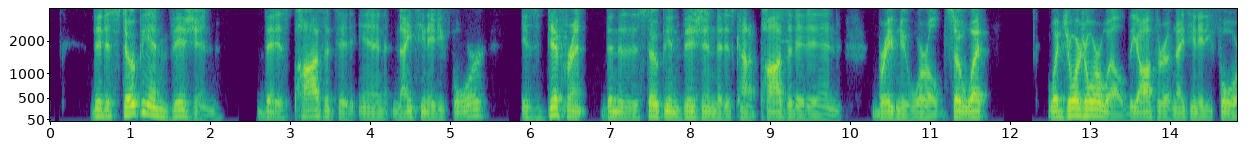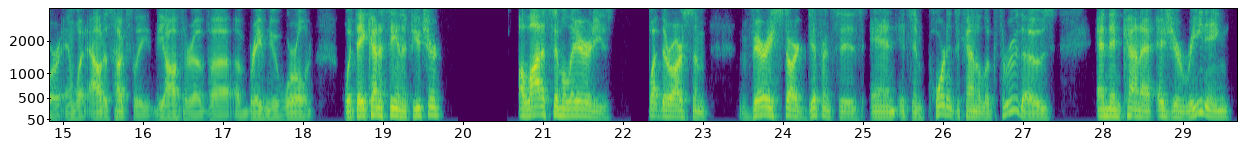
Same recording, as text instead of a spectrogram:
the dystopian vision that is posited in 1984 is different than the dystopian vision that is kind of posited in Brave New World. So what what George Orwell, the author of 1984, and what Aldous Huxley, the author of uh, of Brave New World, what they kind of see in the future, a lot of similarities, but there are some very stark differences, and it's important to kind of look through those, and then kind of as you're reading,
